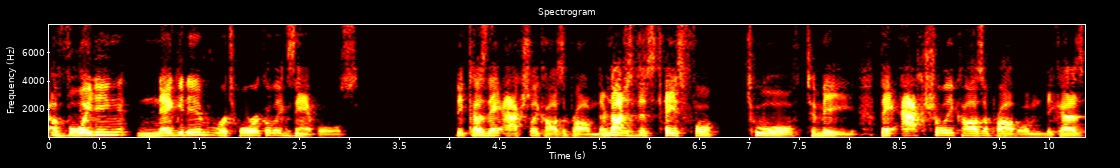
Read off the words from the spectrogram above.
avoiding negative rhetorical examples because they actually cause a problem. They're not just distasteful tool to me. They actually cause a problem because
